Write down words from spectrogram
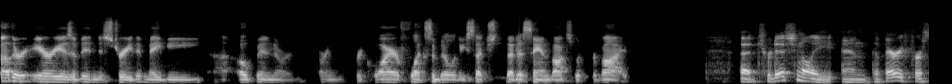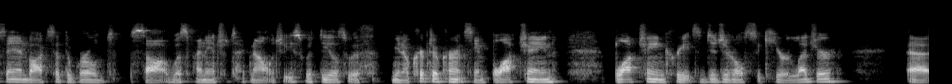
other areas of industry that may be uh, open or, or require flexibility such that a sandbox would provide? Uh, traditionally, and the very first sandbox that the world saw was financial technologies, which deals with you know cryptocurrency and blockchain. Blockchain creates a digital secure ledger. Uh,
